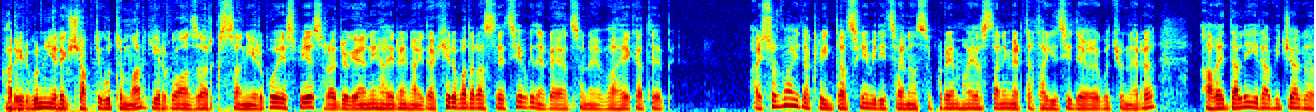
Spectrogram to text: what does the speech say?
Փարիգուն 3 շաբթի 8 մարտ 2022 SPS ռադիոգյանի հայրեն հայտակիրը պատրաստեց եւ կներկայացնե Վահե Կատեփ։ Այսօրվա հայտակրի ընթացքի մեդիցինան սպրեմ Հայաստանի մեր թղթագիտի դեղեցությունները աղետալի իրավիճակը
